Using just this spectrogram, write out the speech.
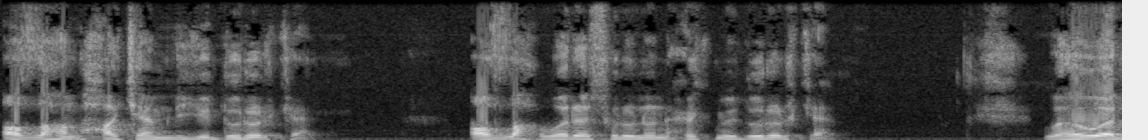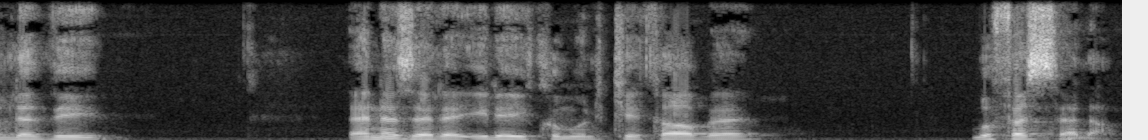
Allah'ın hakemliği dururken, Allah ve Resulünün hükmü dururken ve huvellezî enezele ileykumul kitabe müfessela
